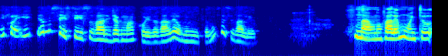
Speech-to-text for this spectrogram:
e foi, e eu não sei se isso vale de alguma coisa. Valeu muito? Eu não sei se valeu. Não, não valeu muito.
